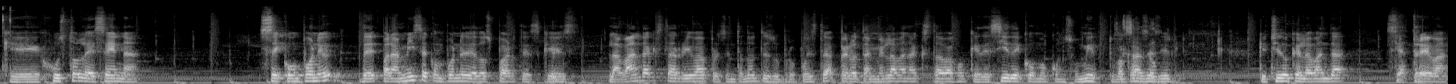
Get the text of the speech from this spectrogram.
que justo la escena se compone, de, para mí se compone de dos partes, que es la banda que está arriba presentándote su propuesta, pero también la banda que está abajo que decide cómo consumir. Tú acabas de decir, qué chido que la banda se atreva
